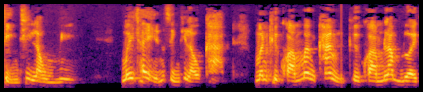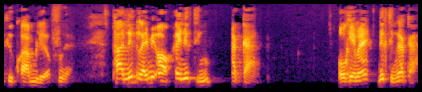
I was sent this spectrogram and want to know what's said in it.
สิ่งที่เรามี ไม่ใช่เห็นสิ่งที่เราขาด มันคือความมั่งคั่ง คือความร่ำรวยคือความเหลือเฟือ ถ้านึกอะไรไม่ออกให้นึกถึงอากาศ โอเคไหมนึกถึงอากาศ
